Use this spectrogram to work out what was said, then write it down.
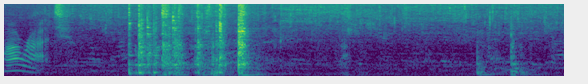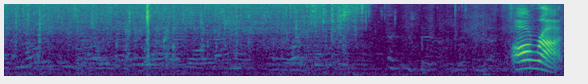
All right. All right,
